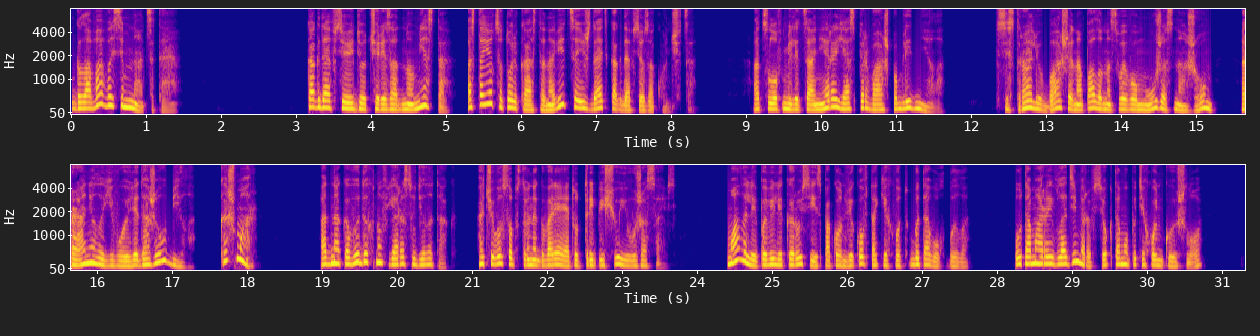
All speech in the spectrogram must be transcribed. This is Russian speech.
Глава 18. Когда все идет через одно место, остается только остановиться и ждать, когда все закончится. От слов милиционера я сперва аж побледнела. Сестра Любаши напала на своего мужа с ножом, ранила его или даже убила. Кошмар. Однако, выдохнув, я рассудила так. А чего, собственно говоря, я тут трепещу и ужасаюсь? Мало ли, по Великой Руси испокон веков таких вот бытовух было. У Тамары и Владимира все к тому потихоньку и шло.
